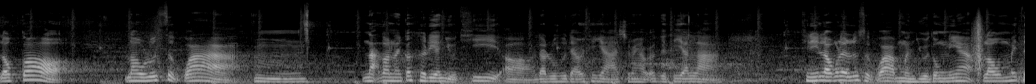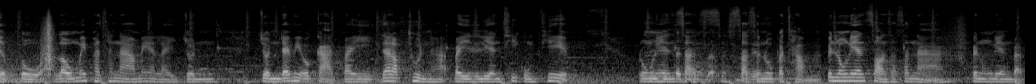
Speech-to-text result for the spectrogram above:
แล้วก็เรารู้สึกว่าอืมณตอนนั้นก็คือเรียนอยู่ที่เอ่อดารุฮูดาวิทยาใช่ไหมครับก็คือที่ยะลา ทีนี้เราก็เลยรู้สึกว่าเหมือนอยู่ตรงเนี้ยเราไม่เติบโตอะเราไม่พัฒนาไม่อะไรจนจนได้มีโอกาสไปได้รับทุนนะฮะไปเรียนที่กรุงเทพโรงเรียนศาสที่เป็นแบบศาสนูปถัมภ์เป็นโรงเรียนสอนศาสนา เป็นโรงเรียนแบบ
